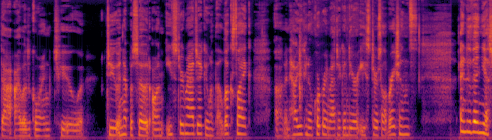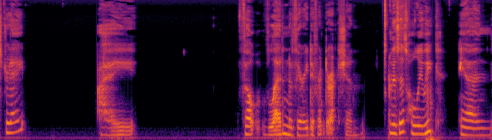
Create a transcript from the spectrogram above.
that I was going to do an episode on Easter magic and what that looks like, um, and how you can incorporate magic into your Easter celebrations. And then yesterday, I felt led in a very different direction. This is Holy Week, and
